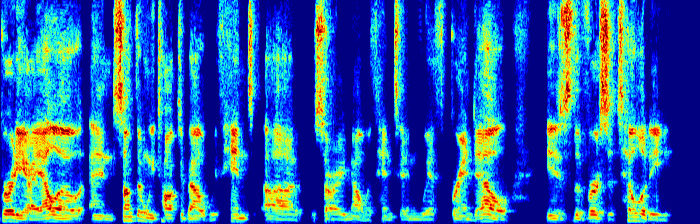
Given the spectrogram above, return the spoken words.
Brady Aiello and something we talked about with Hint, uh, sorry, not with Hinton, with Brandel is the versatility.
